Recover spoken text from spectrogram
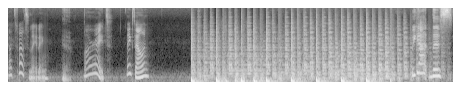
That's fascinating. Yeah. All right. Thanks, Alan. We got this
